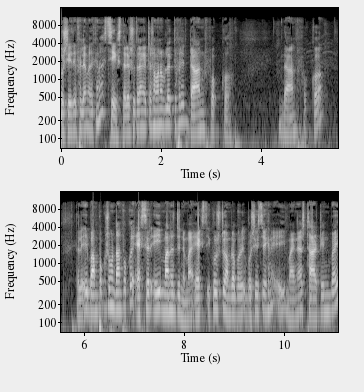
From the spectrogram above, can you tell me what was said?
বসিয়ে দিয়ে ফেলে আমরা এখানে সিক্স তাহলে সুতরাং এটা সমান আমরা লিখতে পারি ডান পক্ষ। ডান পক্ষ। তাহলে এই বাম পক্ষ সমান ডান পক্ষ এক্সের এই মানের জন্য এক্স ইকুয়ালস টু আমরা বসিয়েছি এখানে এই মাইনাস থার্টিন বাই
